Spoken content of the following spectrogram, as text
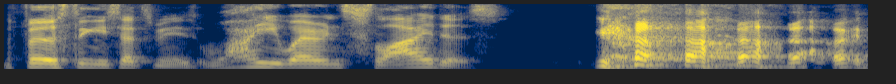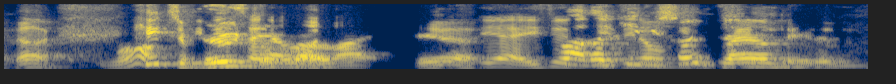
The first thing he said to me is, "Why are you wearing sliders?" Yeah, Kids are brutal, right? Like, yeah, yeah. He's just, well, they keep you so grounded and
